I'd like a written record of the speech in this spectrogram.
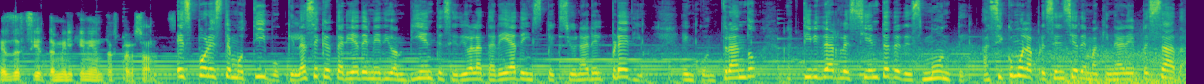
es de 7.500 personas. Es por este motivo que la Secretaría de Medio Ambiente se dio a la tarea de inspeccionar el predio, encontrando actividad reciente de desmonte, así como la presencia de maquinaria pesada,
